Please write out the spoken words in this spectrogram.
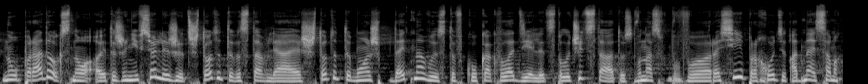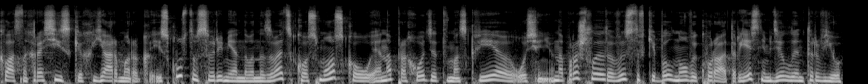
Ну, парадокс, но это же не все лежит. Что-то ты выставляешь, что-то ты можешь дать на выставку как владелец, получить статус. У нас в России проходит одна из самых классных российских ярмарок искусства современного, называется Космоскоу, и она проходит в Москве осенью. На прошлой выставке был новый куратор, я с ним делала интервью.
